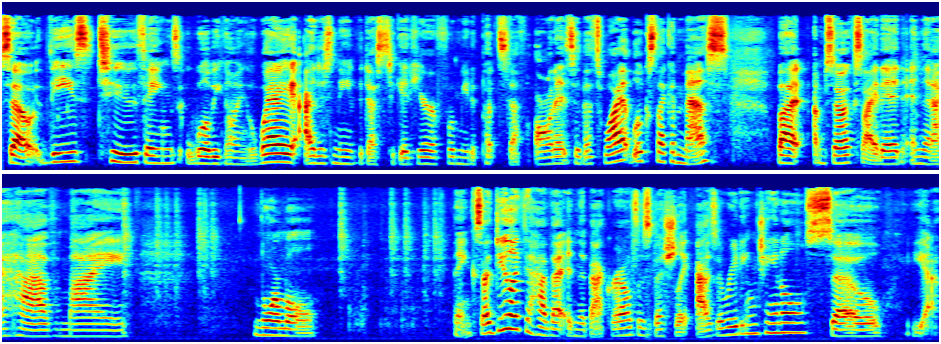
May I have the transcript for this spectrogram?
So these two things will be going away. I just need the desk to get here for me to put stuff on it. So that's why it looks like a mess, but I'm so excited. And then I have my normal thing. Because I do like to have that in the backgrounds, especially as a reading channel. So yeah.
